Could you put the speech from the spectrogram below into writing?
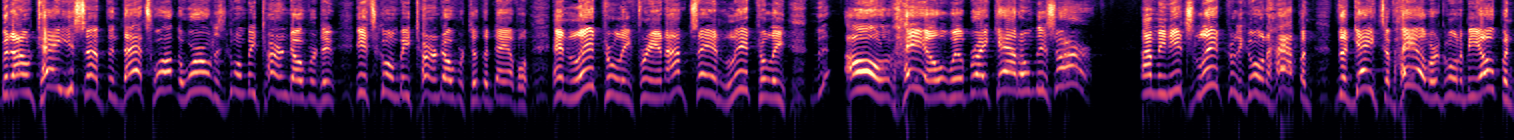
But I'll tell you something, that's what the world is going to be turned over to. It's going to be turned over to the devil. And literally, friend, I'm saying literally, all of hell will break out on this earth. I mean, it's literally going to happen. The gates of hell are going to be open,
